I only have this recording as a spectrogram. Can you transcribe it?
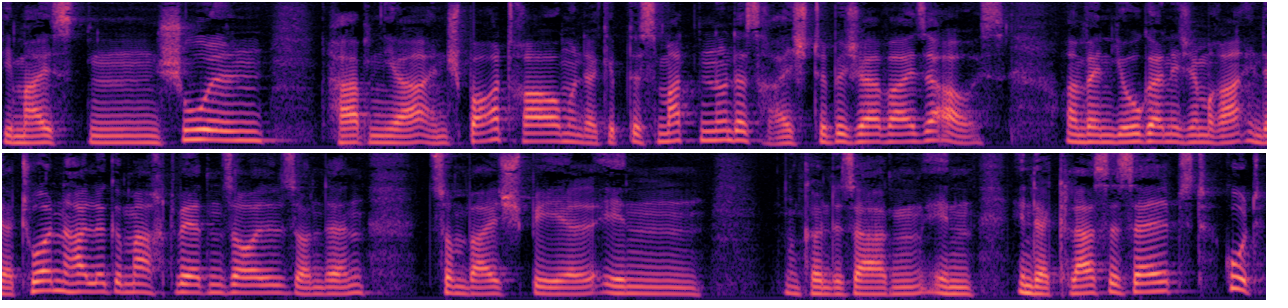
Die meisten Schulen haben ja einen Sportraum und da gibt es Matten und das reicht typischerweise aus. Und wenn Yoga nicht in der Turnhalle gemacht werden soll, sondern zum Beispiel in man könnte sagen, in, in der Klasse selbst, gut,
